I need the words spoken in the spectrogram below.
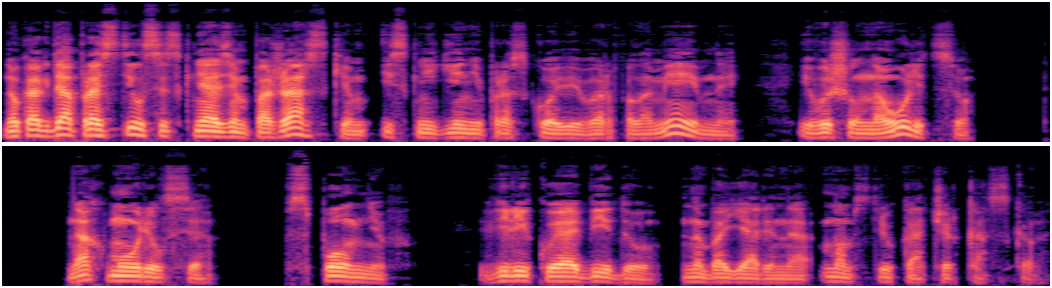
Но когда простился с князем Пожарским и с княгиней Прасковьей Варфоломеевной и вышел на улицу, нахмурился, вспомнив великую обиду на боярина Мамстрюка Черкасского.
